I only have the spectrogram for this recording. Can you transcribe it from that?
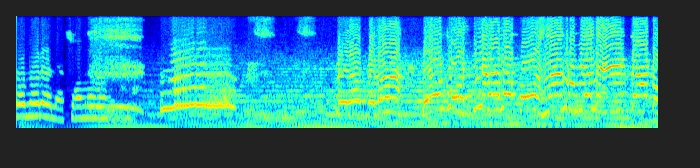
અરે સોનો રે પેલા પેલા એ કોટીના પાંચ લાખ રૂપિયા લઈ ડાડો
